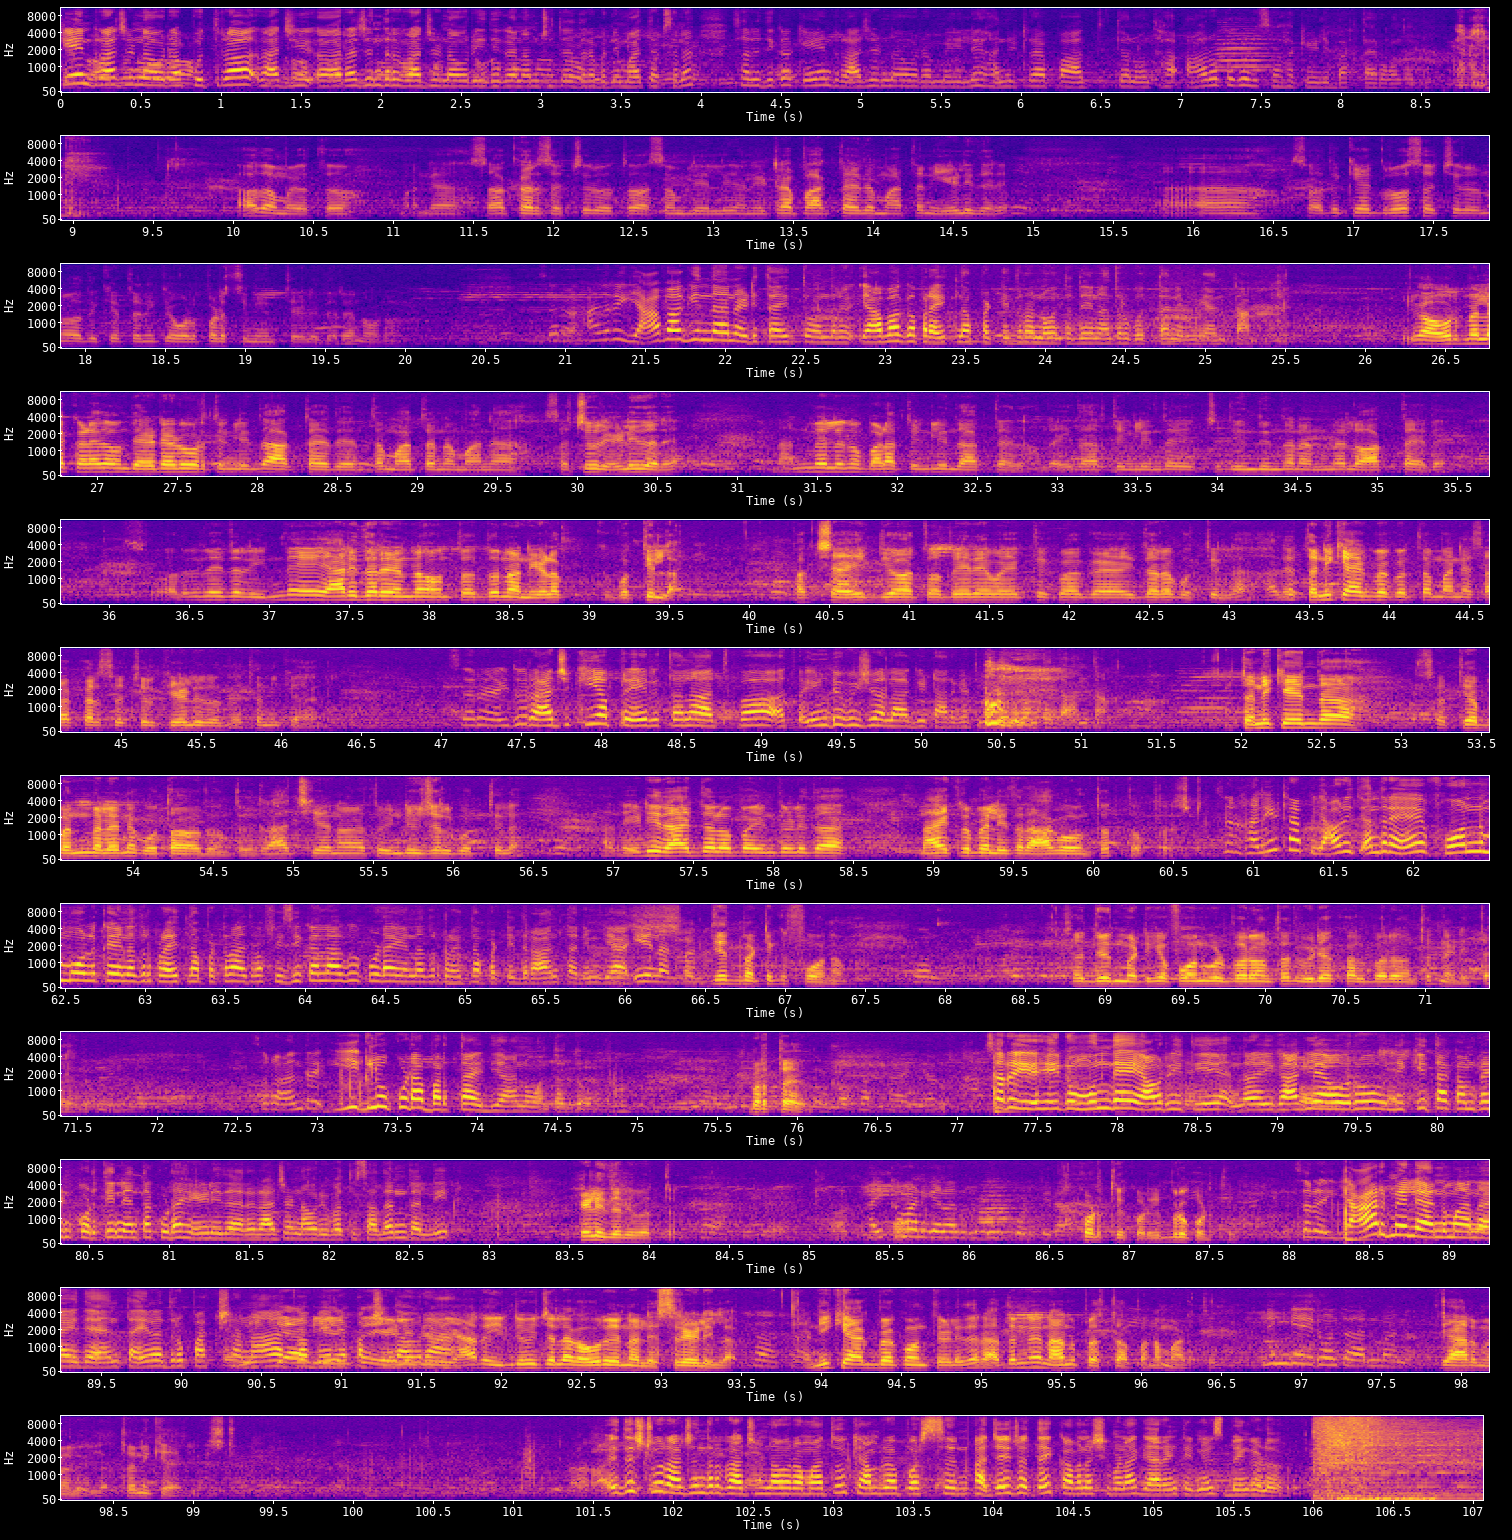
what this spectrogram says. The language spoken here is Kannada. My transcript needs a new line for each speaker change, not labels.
ಕೆ ಎನ್ ರಾಜಣ್ಣ ಅವರ ಪುತ್ರ ರಾಜಿ ರಾಜೇಂದ್ರ ರಾಜಣ್ಣ ಅವರು ಇದೀಗ ನಮ್ಮ ಜೊತೆ ಇದರ ಬಗ್ಗೆ ಮಾತಾಡ್ಸೋಣ. ಸರ್ ಇದೀಗ ಕೆ ಎನ್ ರಾಜಣ್ಣ ಅವರ ಮೇಲೆ ಹನಿ ಟ್ರ್ಯಾಪ್ ಆಗ್ತಿತ್ತು ಅನ್ನುವಂತಹ ಆರೋಪಗಳು ಸಹ ಕೇಳಿ ಬರ್ತಾ ಇರುವಂಥದ್ದು.
ಹೌದಮ್ಮ ಇವತ್ತು ಮಾನ್ಯ ಸಹಕಾರ ಸಚಿವರು ಇವತ್ತು ಅಸೆಂಬ್ಲಿಯಲ್ಲಿ ಹನಿ ಟ್ರ್ಯಾಪ್ ಆಗ್ತಾ ಇದೆ ಮಾತನ್ನು ಹೇಳಿದ್ದಾರೆ. ಸೊ ಅದಕ್ಕೆ ಗೃಹ ಸಚಿವರು ಅದಕ್ಕೆ ತನಿಖೆ ಒಳಪಡಿಸ್ತೀನಿ ಅಂತ ಹೇಳಿದ್ದಾರೆ ನೋಡೋಣ.
ಸರ್ ಆದರೆ ಯಾವಾಗಿಂದ ನಡೀತಾ ಇತ್ತು ಅಂದರೆ ಯಾವಾಗ ಪ್ರಯತ್ನ ಪಟ್ಟಿದ್ರು ಅನ್ನುವಂಥದ್ದು ಏನಾದರೂ ಗೊತ್ತಾ ನಿಮಗೆ ಅಂತ?
ಈಗ ಅವ್ರ ಮೇಲೆ ಕಳೆದ ಒಂದು ಎರಡೆರಡೂವರೆ ತಿಂಗಳಿಂದ ಆಗ್ತಾ ಇದೆ ಅಂತ ಮಾತನ್ನು ಮಾನ್ಯ ಸಚಿವರು ಹೇಳಿದ್ದಾರೆ. ನನ್ನ ಮೇಲೂ ಭಾಳ ತಿಂಗಳಿಂದ ಆಗ್ತಾ ಇದೆ. ಒಂದು ಐದಾರು ತಿಂಗಳಿಂದ ಹೆಚ್ಚು ದಿನದಿಂದ ನನ್ನ ಮೇಲೂ ಆಗ್ತಾ ಇದೆ. ಸೊ ಅದರಿಂದ ಇದರಲ್ಲಿ ಹಿಂದೆ ಯಾರಿದ್ದಾರೆ ಅನ್ನೋವಂಥದ್ದು ನಾನು ಹೇಳೋಕ್ಕೆ ಗೊತ್ತಿಲ್ಲ. ಪಕ್ಷ ಇದೆಯೋ ಅಥವಾ ಬೇರೆ ವೈಯಕ್ತಿಕವಾಗಿ ಇದ್ದಾರೋ ಗೊತ್ತಿಲ್ಲ. ಅದೇ ತನಿಖೆ ಆಗಬೇಕು ಅಂತ ಮಾನ್ಯ ಸಹಕಾರ ಸಚಿವರು ಕೇಳಿರೋದು ತನಿಖೆ ಆಗಲಿ.
ಸರ್ ಇದು ರಾಜಕೀಯ ಪ್ರೇರಿತನ ಅಥವಾ ಅಥವಾ ಇಂಡಿವಿಜುವಲ್ ಆಗಿ ಟಾರ್ಗೆಟ್ ಅಂತ?
ತನಿಖೆಯಿಂದ ಸತ್ಯ ಬಂದ ಮೇಲೇ ಗೊತ್ತಾಗೋದು ಅಂತ. ಇದು ರಾಜಕೀಯನೋ ಅಥವಾ ಇಂಡಿವಿಜುವಲ್ ಗೊತ್ತಿಲ್ಲ. ಆದರೆ ಇಡೀ ರಾಜ್ಯದಲ್ಲಿ ಒಬ್ಬ ಹಿಂದುಳಿದ ನಾಯಕರ ಮೇಲೆ ಈ ಥರ ಆಗುವಂಥದ್ದು ತಪ್ಪು ಅಷ್ಟೇ.
ಸರ್ ಹನಿ ಟ್ರಾಪ್ ಯಾವ ರೀತಿ ಅಂದರೆ ಫೋನ್ ಮೂಲಕ ಏನಾದರೂ ಪ್ರಯತ್ನ ಪಟ್ಟರ ಅಥವಾ ಫಿಸಿಕಲ್ ಆಗೂ ಕೂಡ ಏನಾದರೂ ಪ್ರಯತ್ನ ಪಟ್ಟಿದ್ರಾ ಅಂತ ನಿಮಗೆ ಏನು
ಸದ್ಯದ ಮಟ್ಟಿಗೆ ಫೋನ್ ಅಮ್ಮ.
ಫೋನ್
ಸದ್ಯದ ಮಟ್ಟಿಗೆ ಫೋನ್ಗಳು ಬರುವಂಥದ್ದು ವಿಡಿಯೋ ಕಾಲ್ ಬರುವಂಥದ್ದು ನಡೀತಾ ಇದೆ.
ಸರ್ ಅಂದರೆ ಈಗಲೂ ಕೂಡ ಬರ್ತಾ ಇದೆಯಾ ಅನ್ನುವಂಥದ್ದು?
ಬರ್ತಾ ಇದೆ.
ಸರ್ ಏನು ಮುಂದೆ ಯಾವ ರೀತಿ? ಅಂದರೆ ಈಗಾಗಲೇ ಅವರು ಲಿಖಿತ ಕಂಪ್ಲೇಂಟ್ ಕೊಡ್ತೀನಿ ಅಂತ ಕೂಡ ಹೇಳಿದ್ದಾರೆ ರಾಜಣ್ಣ ಅವರು ಇವತ್ತು ಸದನದಲ್ಲಿ.
ಹೇಳಿದ್ದಾರೆ ಇವತ್ತು.
ಹೈಕಮಾಂಡ್ಗೆ ಏನಾದರೂ ದೂರು ಕೊಡ್ತೀರಾ?
ಕೊಡ್ತೀವಿ ಕೊಡಿ ಇಬ್ರು ಕೊಡ್ತೀವಿ.
ಸರ್ ಯಾರ ಮೇಲೆ ಅನುಮಾನ ಇದೆ ಅಂತ ಏನಾದರೂ ಪಕ್ಷನ ಅಥವಾ ಬೇರೆ ಪಕ್ಷದವರ?
ಯಾರು ಇಂಡಿವಿಜುವಲ್ ಆಗಿ ಅವರು ಏನಲ್ಲ ಹೆಸರು ಹೇಳಿಲ್ಲ. ತನಿಖೆ ಆಗಬೇಕು ಅಂತ ಹೇಳಿದರೆ ಅದನ್ನೇ ನಾನು ಪ್ರಸ್ತಾಪನ ಮಾಡ್ತೀನಿ.
ನಿಮಗೆ ಇರುವಂಥ ಅನುಮಾನ?
ಯಾರ ಮೇಲೂ ಇಲ್ಲ. ತನಿಖೆ ಆಗಲಿ ಅಷ್ಟೇ.
ಇದಿಷ್ಟು ರಾಜೇಂದ್ರ ರಾಜಣ್ಣ ಅವರ ಮಾತು. ಕ್ಯಾಮ್ರಾ ಪರ್ಸನ್ ಅಜಯ್ ಜೊತೆ Kavana Shivana guarantee news Bengaluru.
